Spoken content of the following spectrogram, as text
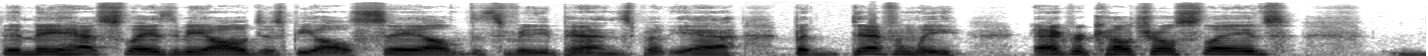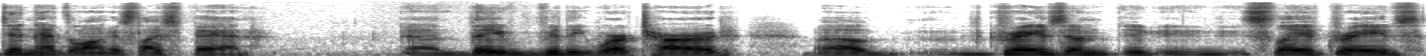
they may have slaves. They may all just be all sail. This really depends. But yeah, but definitely agricultural slaves didn't have the longest lifespan. Uh, they really worked hard. Uh, graves, um, slave graves,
